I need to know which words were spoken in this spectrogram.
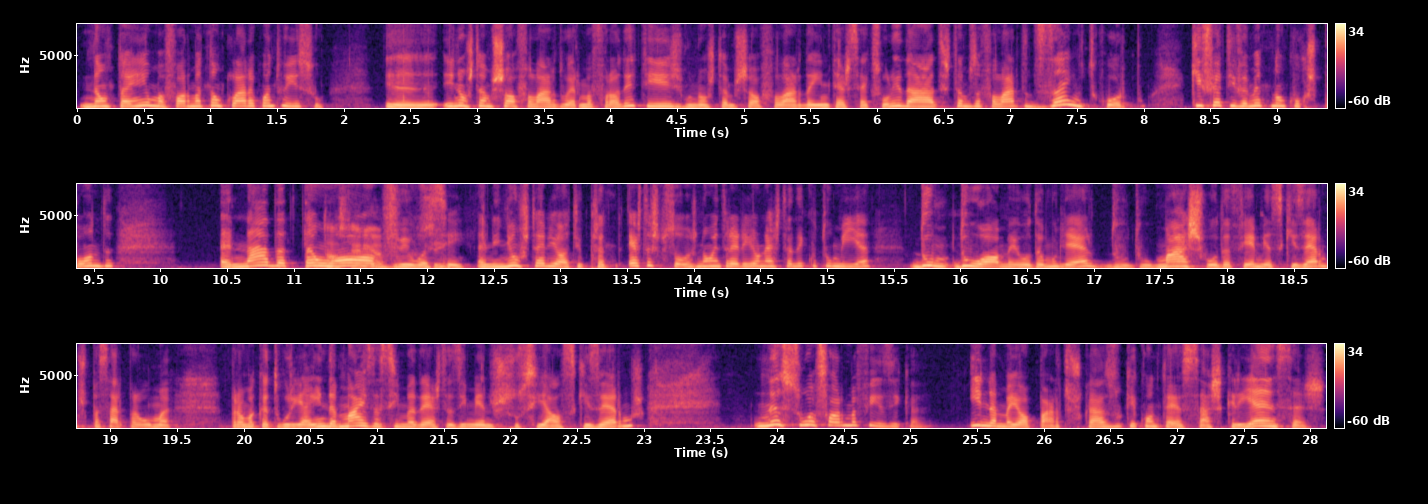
não têm uma forma tão clara quanto isso. Eh, e não estamos só a falar do hermafroditismo, não estamos só a falar da intersexualidade, estamos a falar de desenho de corpo que efetivamente não corresponde a nada tão, tão óbvio assim, a nenhum estereótipo. Portanto, estas pessoas não entrariam nesta dicotomia do, do homem ou da mulher, do, do, macho ou da fêmea, se quisermos, passar para uma, para uma categoria ainda mais acima destas e menos social, se quisermos, na sua forma física. E na maior parte dos casos, o que acontece às crianças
